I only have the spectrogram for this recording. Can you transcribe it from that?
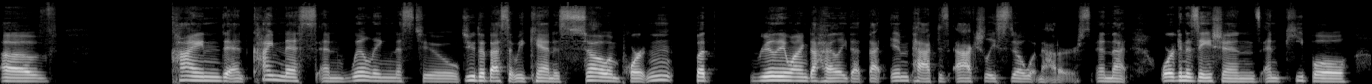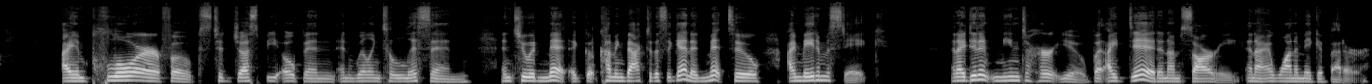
of kind and kindness and willingness to do the best that we can is so important. But really wanting to highlight that that impact is actually still what matters and that organizations and people I implore folks to just be open and willing to listen and to admit, uh, coming back to this again, admit to, I made a mistake and I didn't mean to hurt you, but I did and I'm sorry and I want to make it better.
